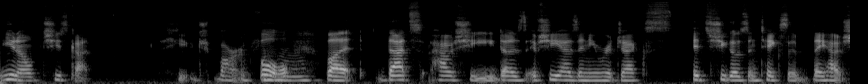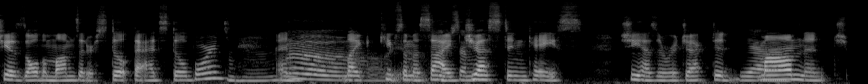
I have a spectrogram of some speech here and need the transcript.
you know, she's got huge barn full, Mhm. but that's how she does. If she has any rejects, it's she goes and takes it. They have she has all the moms that are still that had stillborns and Oh, like keeps them yeah. aside Keeps 'em- just in case she has a rejected Yeah. mom. Then she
